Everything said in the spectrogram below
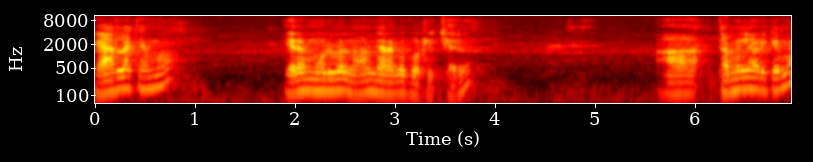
కేరళకేమో ఇరవై మూడు వేల నాలుగు వందల ఎనభై కోట్లు ఇచ్చారు. తమిళనాడుకేమో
